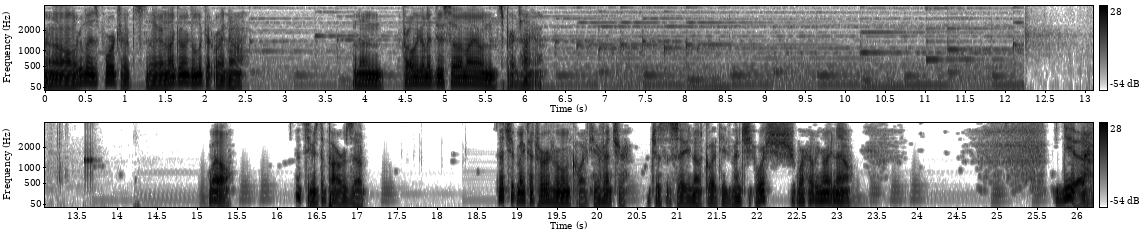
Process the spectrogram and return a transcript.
Oh, look at these portraits. They're not going to look at right now. But I'm probably going to do so in my own spare time. Well, it seems the power's out. That should make the room quite the adventure. Just to say, not quite the adventure you wish we're having right now. Yeah,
